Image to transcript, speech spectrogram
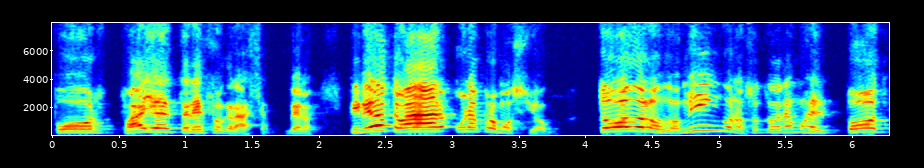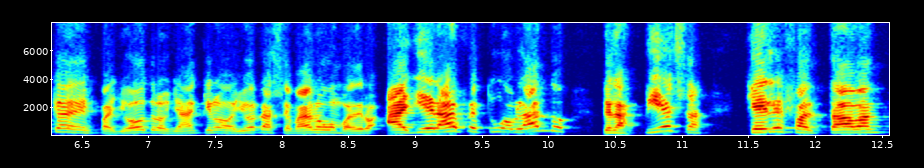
por falla del teléfono, gracias. Bueno, primero te voy a dar una promoción. Todos los domingos nosotros tenemos el podcast en español de los Yankees Nueva York, la semana de los bombarderos. Ayer Alfred estuvo hablando de las piezas que le faltaban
